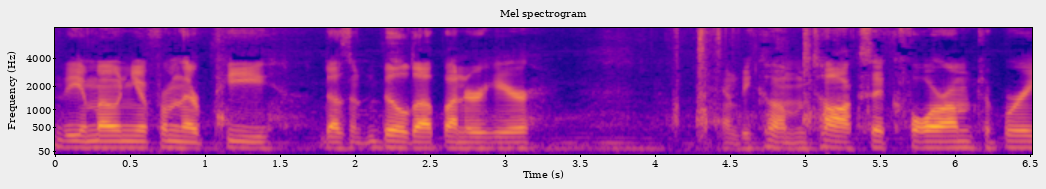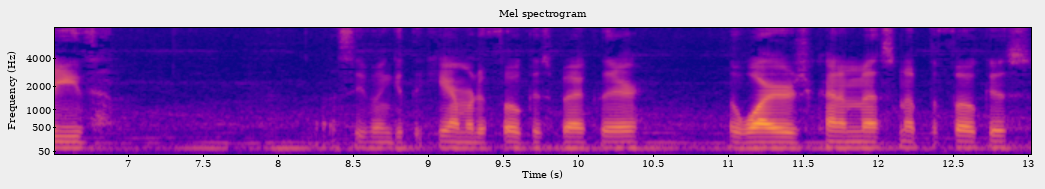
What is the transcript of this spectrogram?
the ammonia from their pee doesn't build up under here and become toxic for them to breathe. Let's see if I can get the camera to focus back there. The wires are kind of messing up the focus.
